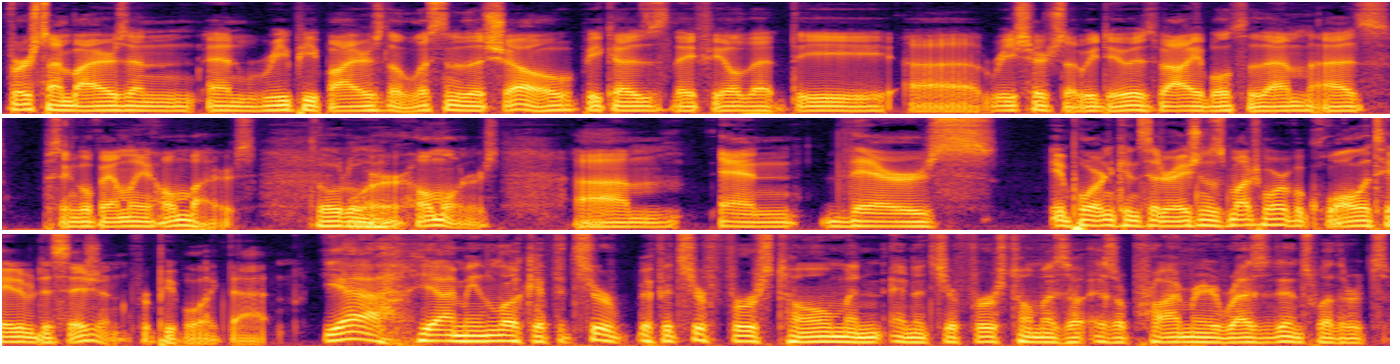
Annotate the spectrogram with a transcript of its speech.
first time buyers and, and repeat buyers that listen to the show because they feel that the uh, research that we do is valuable to them as single family home buyers totally. or homeowners. Um, and there's important considerations, much more of a qualitative decision for people like that. Yeah, yeah. I mean, look, if it's your if it's your first home and, and it's your first home as a as a primary residence, whether it's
